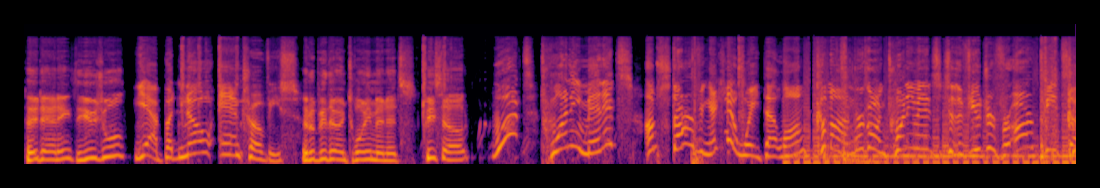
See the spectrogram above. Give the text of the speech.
Hey, Danny, the usual? Yeah, but no anchovies. It'll be there in 20 minutes. Peace out. What? 20 minutes? I'm starving. I can't wait that long. Come on, we're going 20 minutes to the future for our pizza.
